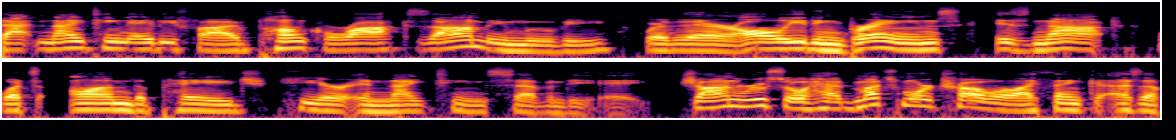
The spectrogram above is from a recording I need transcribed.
That 1985 punk rock zombie movie where they're all eating brains is not what's on the page here in 1978. John Russo had much more trouble, I think, as an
